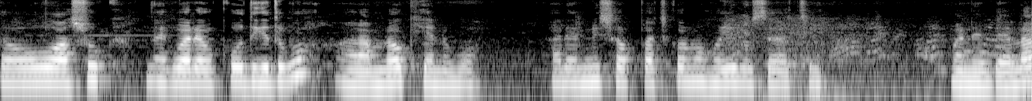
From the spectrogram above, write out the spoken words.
তো ও আসুক, একবারে ওকেও দিয়ে দেবো আর আমরাও খেয়ে নেব। আর এমনি সব কাজকর্ম হয়ে বসে আছি। মানে বেলা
